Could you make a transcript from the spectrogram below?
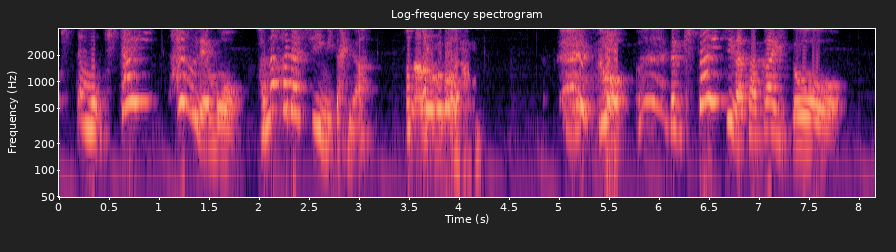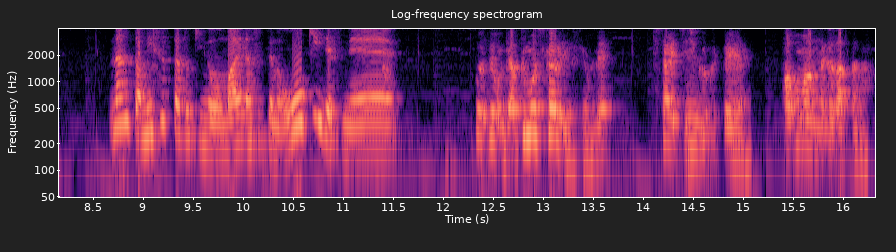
期待、もう期待外れも、甚だしいみたいな。なるほど。そう。だから期待値が高いと、なんかミスった時のマイナスってのは大きいですね。これでも逆もしかりですよね。期待値低くて、パフォーマンス高かったら、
